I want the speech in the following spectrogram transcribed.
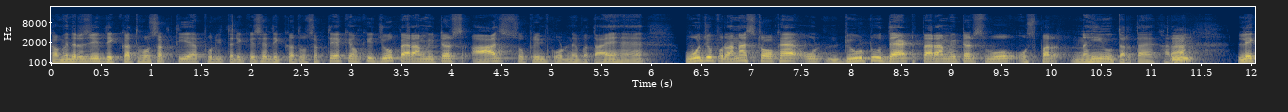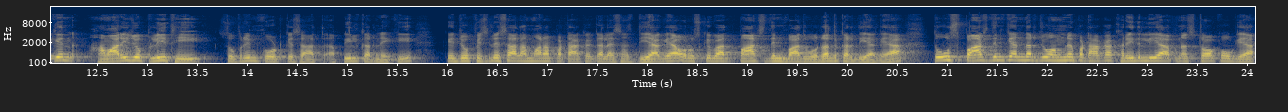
कविंद्र जी दिक्कत हो सकती है पूरी तरीके से दिक्कत हो सकती है क्योंकि जो पैरामीटर्स आज सुप्रीम कोर्ट ने बताए हैं वो जो पुराना स्टॉक है ड्यू टू दैट पैरामीटर्स वो उस पर नहीं उतरता है खरा हम्म। लेकिन हमारी जो प्ली थी सुप्रीम कोर्ट के साथ अपील करने की कि जो पिछले साल हमारा पटाखे का लाइसेंस दिया गया और उसके बाद पाँच दिन बाद वो रद्द कर दिया गया तो उस पाँच दिन के अंदर जो हमने पटाखा खरीद लिया, अपना स्टॉक हो गया,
